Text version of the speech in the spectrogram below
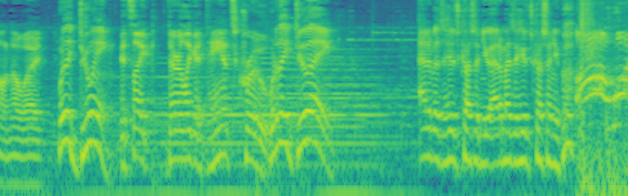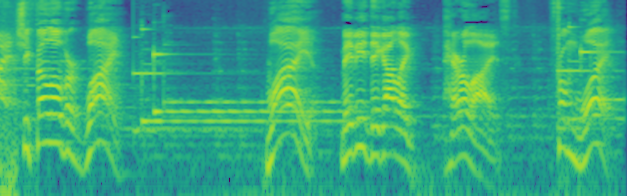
Oh no way. What are they doing? It's like they're like a dance crew. What are they doing? Adam has a huge crush on you. Adam has a huge crush on you. Oh, what? she fell over. Why? Why? Maybe they got like paralyzed. From what?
